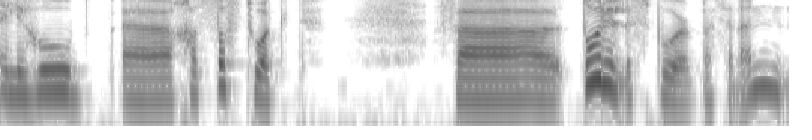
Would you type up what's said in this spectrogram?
اللي هو آه خصصت وقت. فطول الأسبوع مثلا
